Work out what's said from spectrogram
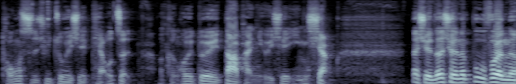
同时去做一些调整，可能会对大盘有一些影响。那选择权的部分呢？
